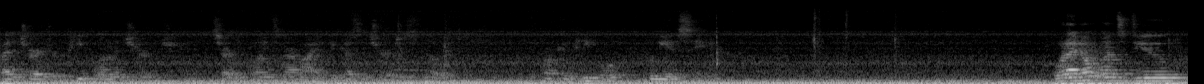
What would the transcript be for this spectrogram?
by the church or people in the church at certain points in our life because the church is filled with broken people who need a Savior. What I don't want to do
